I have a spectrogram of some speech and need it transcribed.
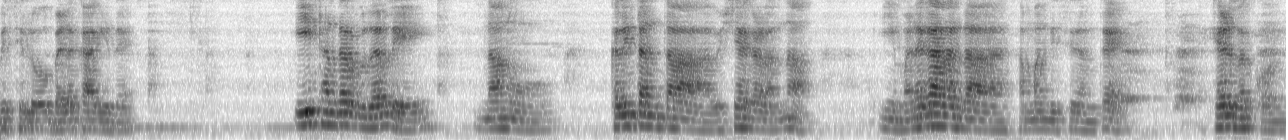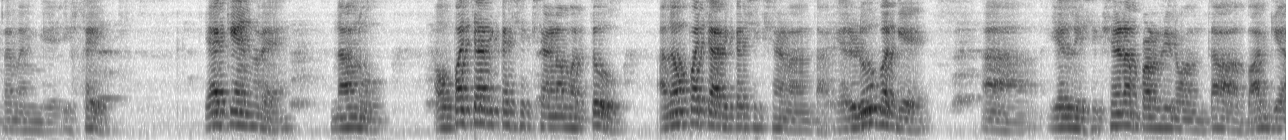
ಬಿಸಿಲು, ಬೆಳಕಾಗಿದೆ. ಈ ಸಂದರ್ಭದಲ್ಲಿ ನಾನು ಕಲಿತಂಥ ವಿಷಯಗಳನ್ನು ಈ ಮಳೆಗಾಲದ ಸಂಬಂಧಿಸಿದಂತೆ ಹೇಳಬೇಕು ಅಂತ ನನಗೆ ಇಷ್ಟ ಇದೆ ಯಾಕೆ ಅಂದರೆ, ನಾನು ಔಪಚಾರಿಕ ಶಿಕ್ಷಣ ಮತ್ತು ಅನೌಪಚಾರಿಕ ಶಿಕ್ಷಣ ಅಂತ ಎರಡೂ ಬಗ್ಗೆ ಎಲ್ಲಿ ಶಿಕ್ಷಣ ಪಡೆದಿರುವಂಥ ಭಾಗ್ಯ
